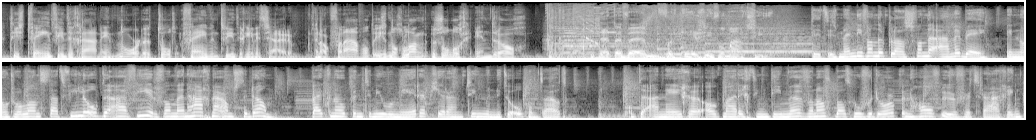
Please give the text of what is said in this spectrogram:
Het is 22 graden in het noorden tot 25 in het zuiden. En ook vanavond is het nog lang zonnig en droog. ZFM Verkeersinformatie. Dit is Mandy van der Plas van de ANWB. In Noord-Holland staat file op de A4 van Den Haag naar Amsterdam. Bij knooppunt Nieuwe Meer heb je ruim 10 minuten oponthoud. Op de A9 ook maar richting Diemen vanaf Bad Hoeverdorp een half uur vertraging.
